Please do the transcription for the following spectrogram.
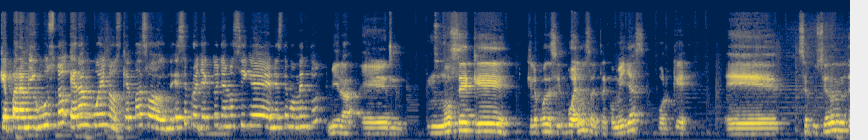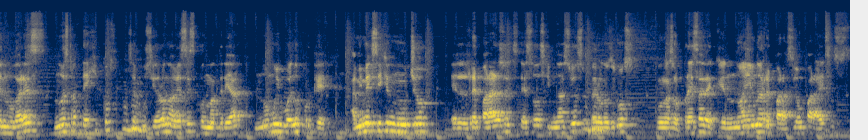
que para mi gusto eran buenos. ¿Qué pasó? ¿Ese proyecto ya no sigue en este momento? Mira, eh, no sé qué, qué le puedo decir buenos, entre comillas, porque eh, se pusieron en, lugares no estratégicos, se Ujú. pusieron a veces con material no muy bueno, porque a mí me exigen mucho el reparar esos, esos gimnasios, Ujú. pero nos dimos con la sorpresa de que no hay una reparación para esos,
